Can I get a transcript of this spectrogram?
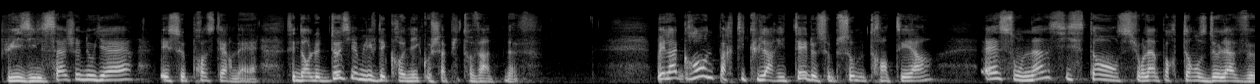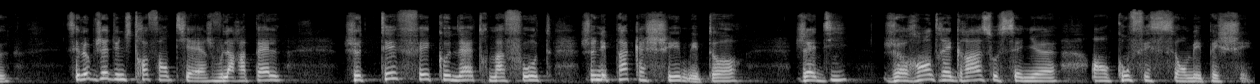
Puis ils s'agenouillèrent et se prosternèrent. C'est dans le deuxième livre des Chroniques au chapitre 29. Mais la grande particularité de ce psaume 31 est son insistance sur l'importance de l'aveu. C'est l'objet d'une strophe entière, je vous la rappelle. Je t'ai fait connaître ma faute, je n'ai pas caché mes torts. J'ai dit, je rendrai grâce au Seigneur en confessant mes péchés.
